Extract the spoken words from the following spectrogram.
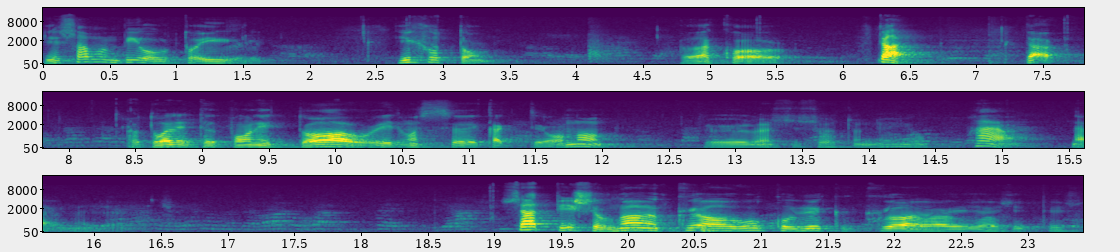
Ne samo bio u toj igri. Ih o tom. Ovako, da, da, otvori telefon i to, vidimo se kak ti ono, e, znači što to ne, ha, ne, ne, ne, Sad piše u novem Сега пише много кога лукови, кога я си пише.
